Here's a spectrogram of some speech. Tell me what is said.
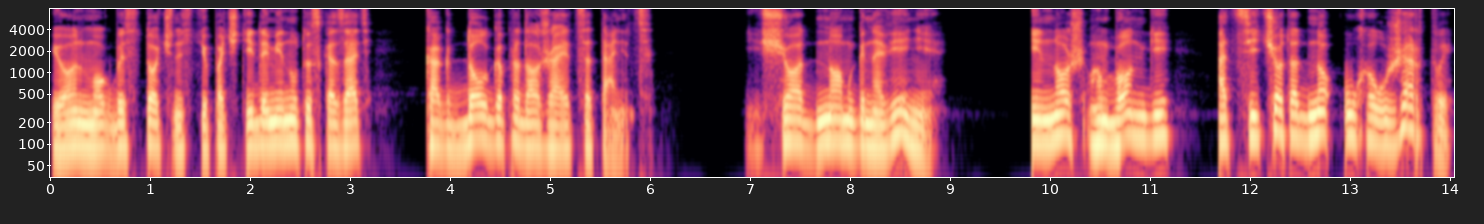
и он мог бы с точностью почти до минуты сказать, как долго продолжается танец. Еще одно мгновение, и нож Мбонги отсечет одно ухо у жертвы,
